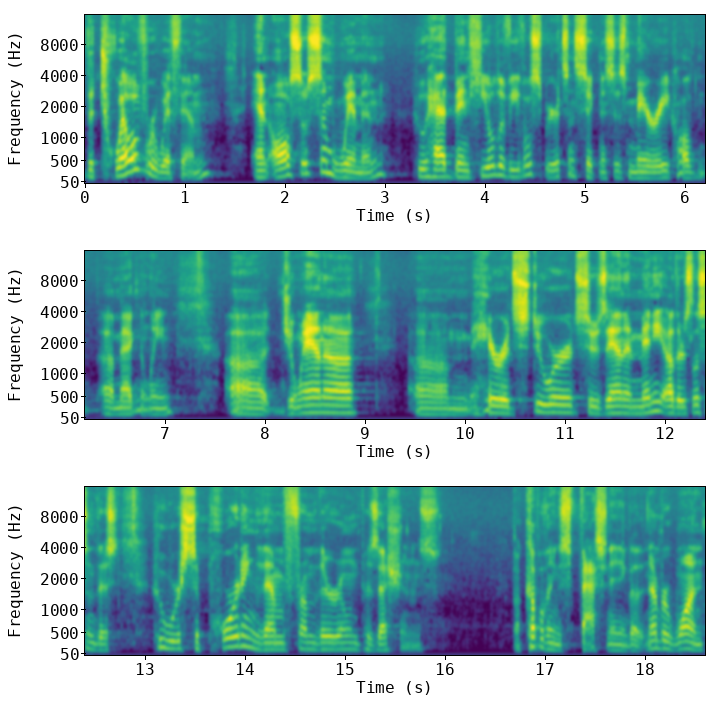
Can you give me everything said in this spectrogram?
The twelve were with him, and also some women who had been healed of evil spirits and sicknesses Mary, called uh, Magdalene, uh, Joanna um, Herod's steward, Susanna, and many others, listen to this, who were supporting them from their own possessions. A couple things fascinating about it. Number one,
